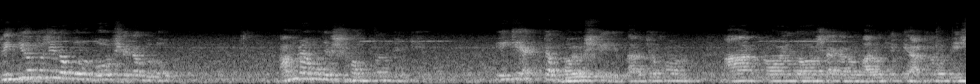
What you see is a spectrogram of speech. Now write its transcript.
তৃতীয়ত যেটা বলব সেটা হলো, আমরা আমাদের সন্তানদেরকে এই যে একটা বয়সে তার যখন আট, নয়, দশ, এগারো, বারো থেকে আঠারো, বিশ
